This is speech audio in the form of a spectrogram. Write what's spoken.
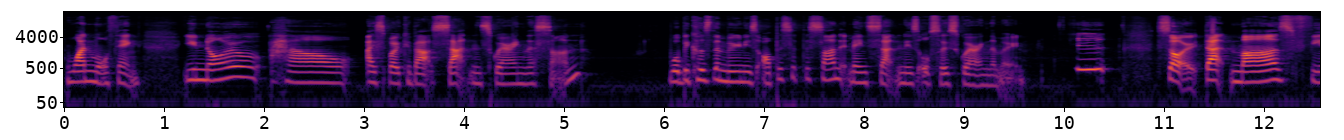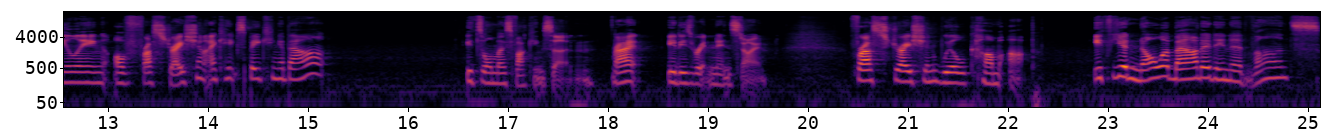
One more thing. You know how I spoke about Saturn squaring the sun? Well, because the moon is opposite the sun, it means Saturn is also squaring the moon. So, that Mars feeling of frustration I keep speaking about, it's almost fucking certain, right? It is written in stone. Frustration will come up if you know about it in advance,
